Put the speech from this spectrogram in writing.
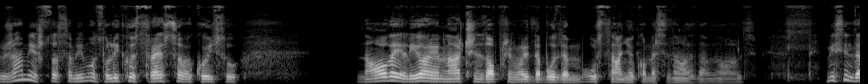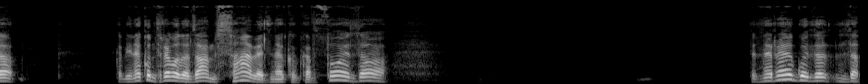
žao mi je što sam imao toliko stresova koji su na ovaj ili ovaj način doprinuli da budem u stanju u kome se danas dan nalazim. Mislim da, kad bi nekom trebao da dam savet nekakav, to je da da ne reaguje, da, da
